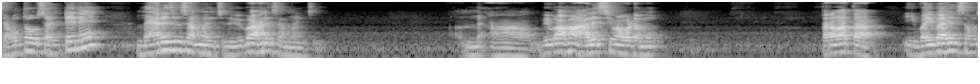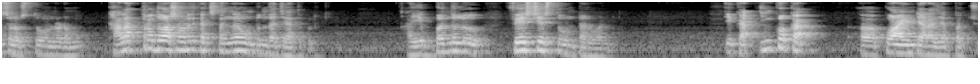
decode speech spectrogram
సెవెంత్ హౌస్ అంటేనే మ్యారేజ్కి సంబంధించింది వివాహానికి సంబంధించింది. వివాహం ఆలస్యం అవ్వడము తర్వాత ఈ వైవాహిక సమస్యలు వస్తూ ఉండడము కలత్ర దోషం అనేది ఖచ్చితంగా ఉంటుంది ఆ జాతకులకి. ఆ ఇబ్బందులు ఫేస్ చేస్తూ ఉంటారు వాళ్ళు. ఇక ఇంకొక పాయింట్ ఎలా చెప్పచ్చు?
